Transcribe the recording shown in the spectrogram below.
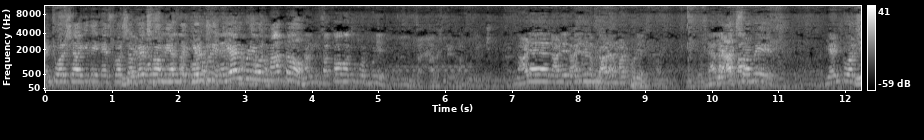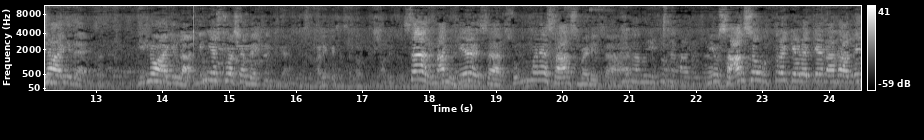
ಎಂಟು ವರ್ಷ ಆಗಿದೆ ಇನ್ನೆಷ್ಟು ವರ್ಷ ಬೇಕು ಸ್ವಾಮಿ ಅಂತ ಕೇಳ್ಬಿಡಿ ಕೇಳ್ಬಿಡಿ ಒಂದ್ ಮಾತು. ಸತ್ತೋಗೋದು ಕೊಟ್ಬಿಡಿ. ನಾಳೆ ನಾಳೆ ನಾಳೆ ನಮ್ಗೆ ಆರ್ಡರ್ ಮಾಡ್ಕೊಡಿ. ಯಾಕೆ ಸ್ವಾಮಿ? ಎಂಟು ವರ್ಷ ಆಗಿದೆ. ಇನ್ನೂ ಆಗಿಲ್ಲ. ಇನ್ನೆಷ್ಟು ವರ್ಷ ಬೇಕು ನಿಮ್ಗೆ? ಸರ್ ನಾನು ಕೇಳಿ ಸರ್ ಸುಮ್ಮನೆ ಸಾರ್ಸ್ಬೇಡಿ ಸರ್ ನೀವು ಸಾರ್ಸೋ ಉತ್ತರ ಕೇಳಕ್ಕೆ ನಾನು ಅಲ್ಲಿ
